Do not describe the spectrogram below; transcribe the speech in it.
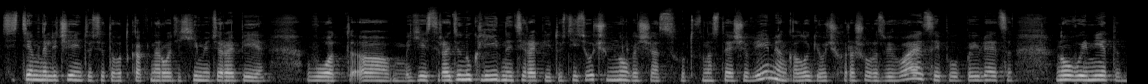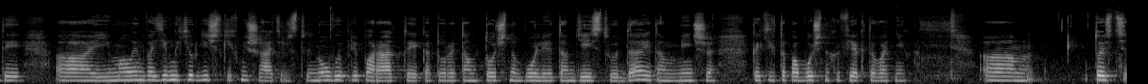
системное лечение, то есть это вот как в народе химиотерапия. Вот, э, есть радионуклидная терапия. То есть есть очень много сейчас, вот в настоящее время онкология очень хорошо развивается, и появляются новые методы э, и малоинвазивных хирургических вмешательств, и новые препараты, которые там точно более там действуют, да, и там меньше каких-то побочных эффектов от них. Э, то есть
